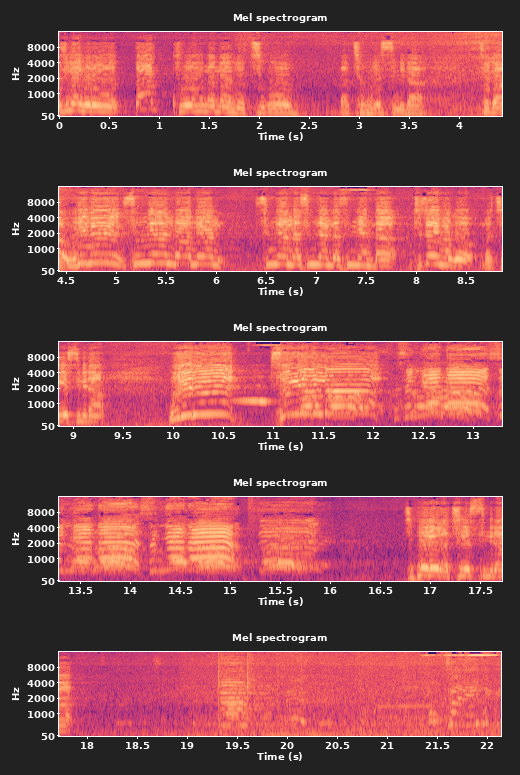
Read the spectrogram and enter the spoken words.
마지막으로 딱 구호 하나만 외치고 마쳐보겠습니다. 제가 우리는 승리한다 하면 승리한다, 승리한다, 승리한다 투쟁하고 마치겠습니다. 우리는 승리한다! 승리한다! 승리한다! 승리한다! 집회를 마치겠습니다. 경찰이 되기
